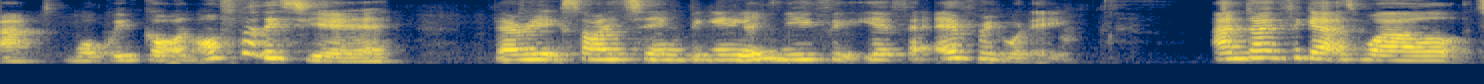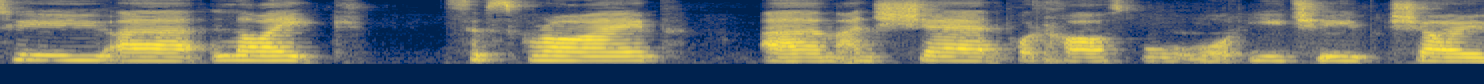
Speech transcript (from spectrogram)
at what we've got on offer this year. Very exciting beginning yeah. of the new year for everybody. And don't forget as well to uh, like, subscribe, um, and share the podcast or YouTube show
